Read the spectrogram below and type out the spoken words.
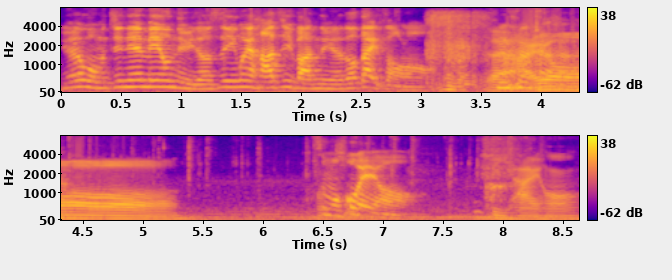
原来我们今天没有女的，是因为哈记把女的都带走了。哎呦，这么会哦，厉害哦！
